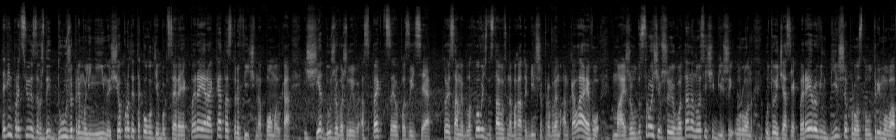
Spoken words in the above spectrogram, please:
Та він працює завжди дуже прямолінійно, що проти такого кікбоксера, як Перейра, катастрофічна помилка. І ще дуже важливий аспект це опозиція. Той самий Блахович доставив набагато більше проблем Анкалаєву, майже удосрочивши його та наносячи більший урон. У той час як Перейру він більше просто утримував.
